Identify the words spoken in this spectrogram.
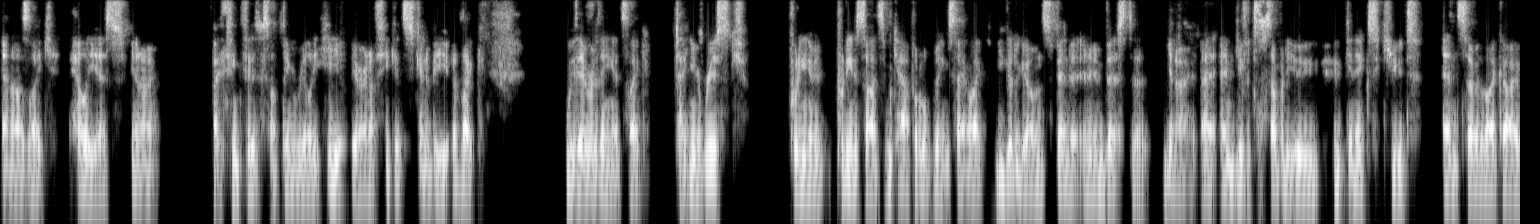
and I was like, hell yes, you know, I think there's something really here. And I think it's going to be like with everything, it's like taking a risk, putting a, putting aside some capital, being saying like, you got to go and spend it and invest it, you know, and, and give it to somebody who, who can execute. And so like I,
